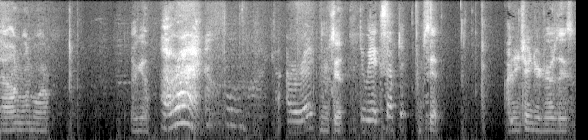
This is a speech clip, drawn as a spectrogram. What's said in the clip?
Down one more. There you go. Alright. Oh my god. Alright. Let me see it. Do we accept it? Let me see. I need to change your jerseys.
